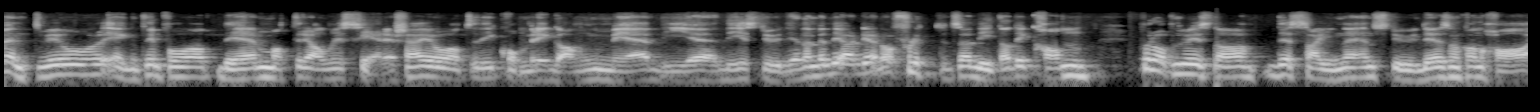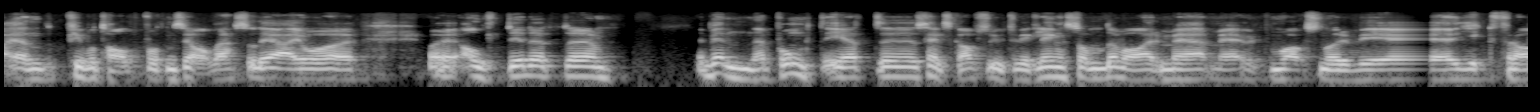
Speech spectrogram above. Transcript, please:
venter vi jo egentlig på at det materialiserer seg, og at de kommer i gang med de, de studiene. Men de har, de har, nå flyttet seg dit at de kan forhåpentligvis da designe en studie som kan ha en pivotalt potensial. Så det er jo uh, alltid et vendepunkt i et uh, selskaps utvikling, som det var med, med Ultimovax når vi uh, gikk fra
